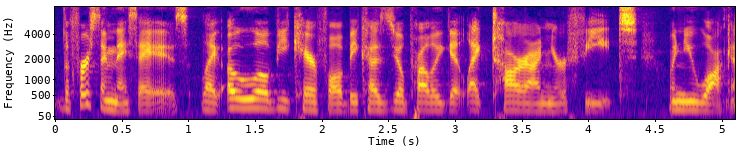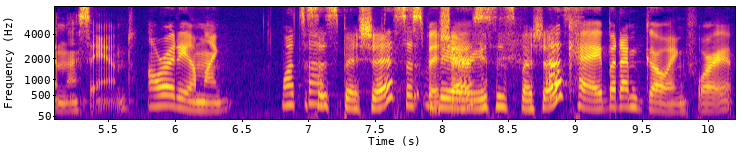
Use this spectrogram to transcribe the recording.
the first thing they say is, like, oh, well, be careful because you'll probably get like tar on your feet when you walk in the sand. Already, I'm like, what's up? Suspicious. Suspicious. Very suspicious. Okay, but I'm going for it.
